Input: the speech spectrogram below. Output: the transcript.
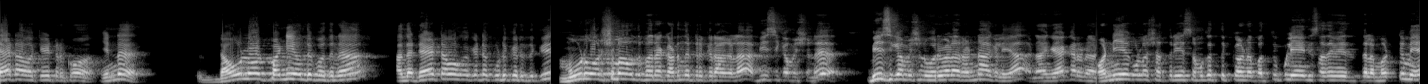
டேட்டாவை கேட்டிருக்கோம். என்ன? டவுன்லோட் பண்ணி வந்து பாத்தீங்கன்னா அந்த டேட்டாவை உங்ககிட்ட கொடுக்கறதுக்கு மூணு வருஷமா வந்து பாத்தீங்கன்னா கடந்துட்டு இருக்கிறாங்களா பிசி கமிஷனு? பிசி கமிஷன் ஒருவேளை ரன் ஆகலையா? நான் கேட்கறேன் வன்னியகுல சத்திரிய சமூகத்துக்கான பத்து புள்ளி ஐந்து சதவீதத்துல மட்டுமே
